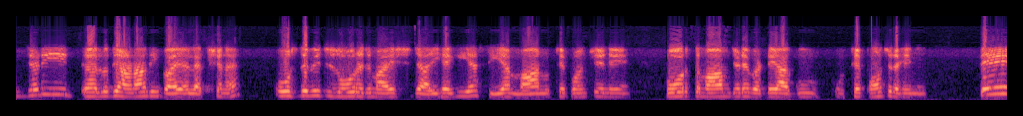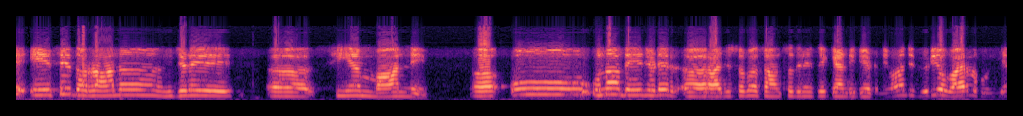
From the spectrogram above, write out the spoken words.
ਜਿਹੜੀ ਅਹ, ਲੁਧਿਆਣਾ ਦੀ ਬਾਈ ਇਲੈਕਸ਼ਨ ਹੈ ਉਸ ਦੇ ਵਿੱਚ ਜ਼ੋਰ ਅਜਮਾਇਸ਼ ਜਾਰੀ ਹੈਗੀ ਹੈ ਸੀਐਮ ਮਾਨ ਉੱਥੇ ਪਹੁੰਚੇ ਨੇ ਹੋਰ तमाम ਜਿਹੜੇ ਵੱਡੇ ਆਗੂ ਉੱਥੇ ਪਹੁੰਚ ਰਹੇ ਨੇ ਤੇ ਇਸੇ ਦੌਰਾਨ ਜਿਹੜੇ ਸੀਐਮ ਮਾਨ ਨੇ ਅਹ, ਉਹ ਉਹਨਾਂ ਦੇ ਜਿਹੜੇ ਅਹ, ਰਾਜ ਸਭਾ ਸਾਂਸਦ ਨੇ ਤੇ ਕੈਂਡੀਡੇਟ ਨੇ ਉਹਨਾਂ ਦੀ ਵੀਡੀਓ ਵਾਇਰਲ ਹੋਈ ਹੈ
